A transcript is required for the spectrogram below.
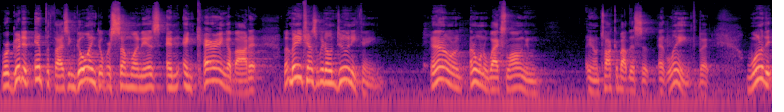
We're good at empathizing, going to where someone is and, and caring about it, but many times we don't do anything. And I don't, want to, I don't want to wax long and you know, talk about this at, at length, but one of the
